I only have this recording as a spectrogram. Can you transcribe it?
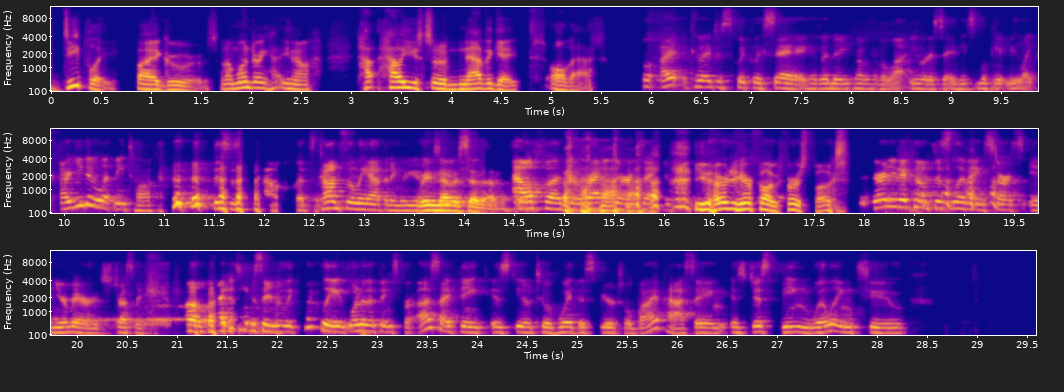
deeply by gurus. And I'm wondering, how, you know, how, how you sort of navigate all that. Well, I, can I just quickly say, because I know you probably have a lot you want to say, and he's looking at me like, are you gonna let me talk? This is that's constantly happening when you're. We've never said that. before. Alpha, director, executive. You heard it here folks, first folks. journey to conscious living starts in your marriage, trust me. Um, I just want to say really quickly, one of the things for us, I think, is, you know, to avoid the spiritual bypassing is just being willing to,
